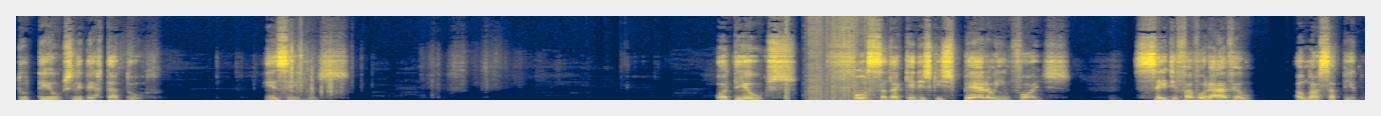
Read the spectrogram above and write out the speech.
do Deus libertador. Rezemos. Ó Deus, força daqueles que esperam em vós, sede favorável ao nosso apelo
